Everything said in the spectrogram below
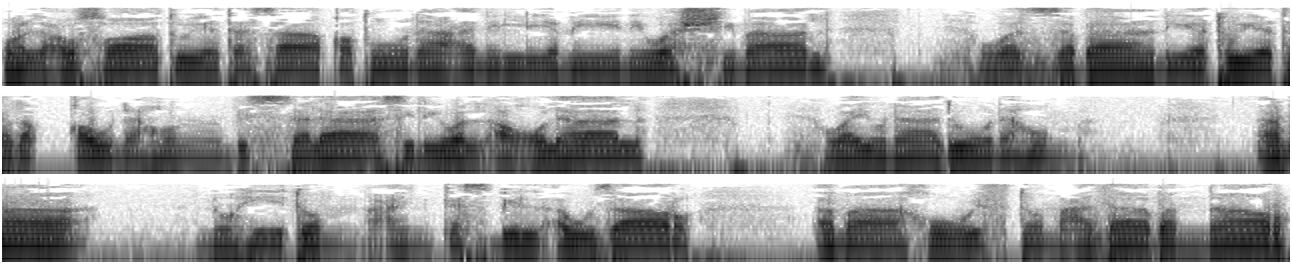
والعصاة يتساقطون عن اليمين والشمال والزبانية يتلقونهم بالسلاسل والأغلال وينادونهم أما نهيتم عن كسب الأوزار أما خوفتم عذاب النار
